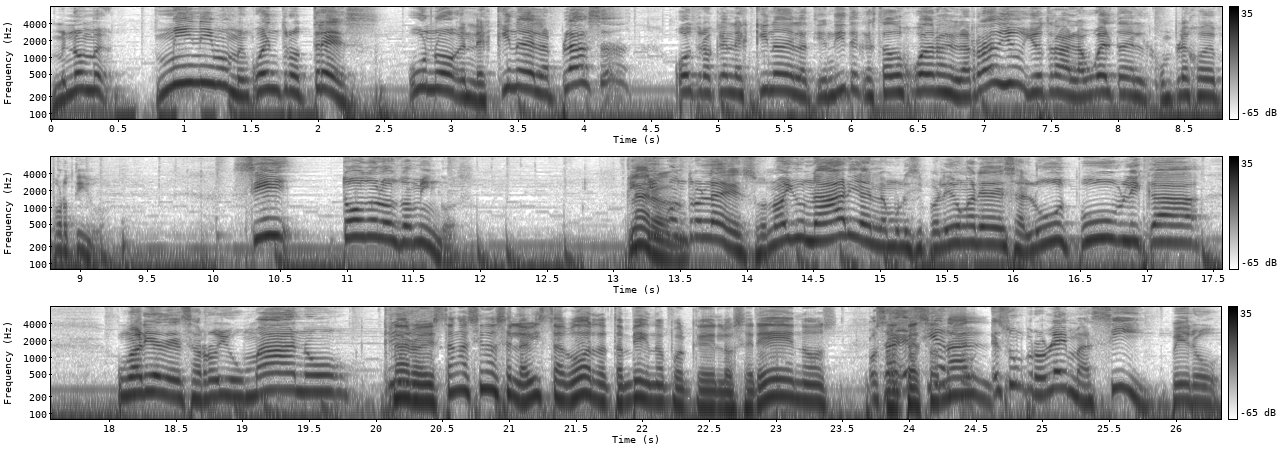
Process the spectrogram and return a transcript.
me- mínimo me encuentro tres. Uno en la esquina de la plaza, otro acá en la esquina de la tiendita que está a dos cuadras de la radio y otra a la vuelta del complejo deportivo. Sí, todos los domingos. ¿Y Claro. ¿Quién controla eso? No hay un área en la municipalidad, un área de salud pública, un área de desarrollo humano. Claro, están haciéndose la vista gorda también, ¿no? Porque los serenos, O sea, el es, personal. cierto, es un problema, sí, pero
